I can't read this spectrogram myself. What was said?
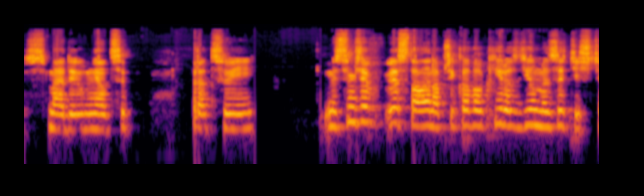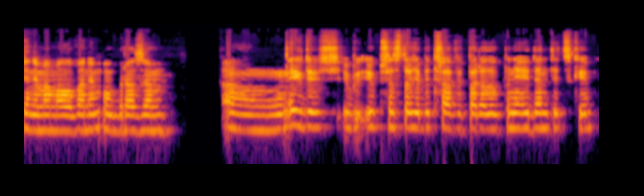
s médií umělci pracují. Myslím, že je stále například velký rozdíl mezi tištěným a malovaným obrazem. Um, I když, i, přesto, že by třeba vypadaly úplně identicky.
